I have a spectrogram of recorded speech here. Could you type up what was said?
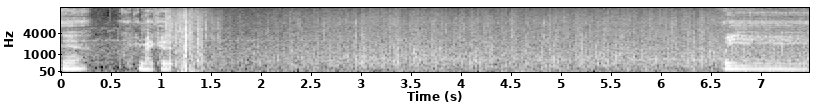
Yeah, I can make it. We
